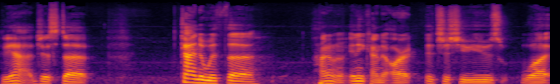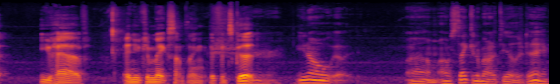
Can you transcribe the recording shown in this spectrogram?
yeah just uh kind of with uh i don't know any kind of art it's just you use what you have and you can make something if it's good Sure. You know, uh, um, I was thinking about it the other day,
